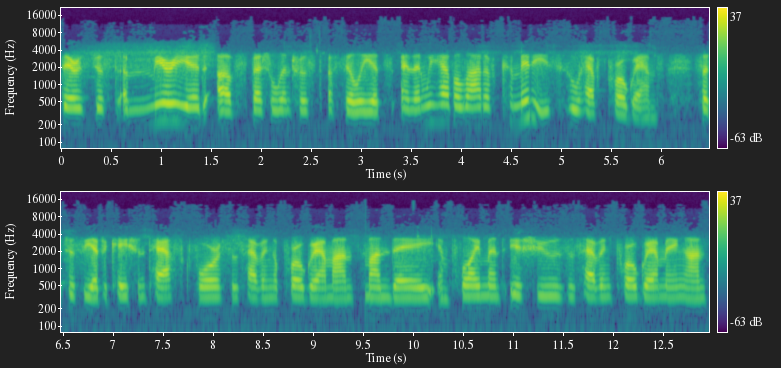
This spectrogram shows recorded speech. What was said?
There's just a myriad of special interest affiliates, and then we have a lot of committees who have programs, such as the Education Task Force is having a program on Monday, Employment Issues is having programming on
